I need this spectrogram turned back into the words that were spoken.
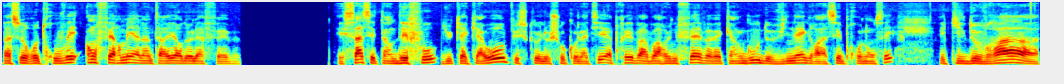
va se retrouver enfermé à l'intérieur de la fève. Et ça, c'est un défaut du cacao, puisque le chocolatier, après, va avoir une fève avec un goût de vinaigre assez prononcé et qu'il devra euh,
